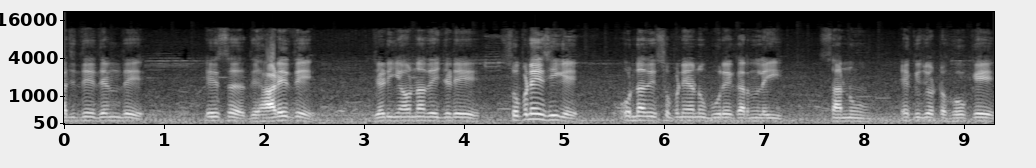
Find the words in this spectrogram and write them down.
ਅੱਜ ਦੇ ਦਿਨ ਦੇ ਇਸ ਦਿਹਾੜੇ ਤੇ ਜਿਹੜੀਆਂ ਉਹਨਾਂ ਦੇ ਜਿਹੜੇ ਸੁਪਨੇ ਸੀਗੇ, ਉਹਨਾਂ ਦੇ ਸੁਪਨਿਆਂ ਨੂੰ ਪੂਰੇ ਕਰਨ ਲਈ ਸਾਨੂੰ ਇਕਜੁੱਟ ਹੋ ਕੇ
